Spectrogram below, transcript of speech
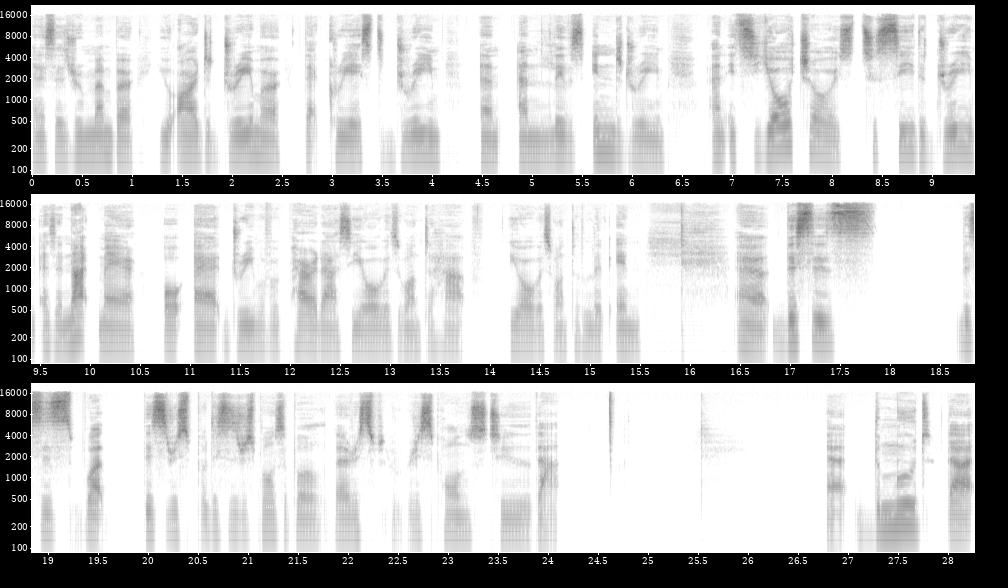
and it says, "Remember, you are the dreamer that creates the dream and and lives in the dream, and it's your choice to see the dream as a nightmare or a dream of a paradise you always want to have, you always want to live in." Uh, this is this is what this resp- this is responsible uh, res- response to that uh, the mood that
